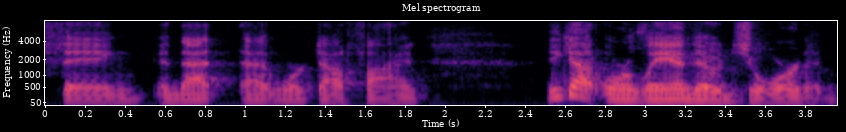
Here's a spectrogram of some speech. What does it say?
thing, and that that worked out fine. You got Orlando Jordan.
